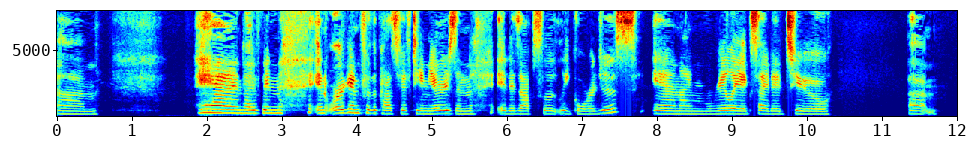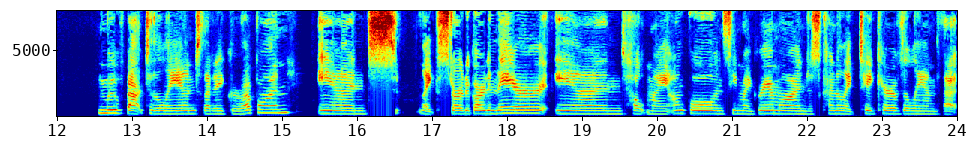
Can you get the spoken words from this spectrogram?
Um, and I've been in Oregon for the past 15 years, and it is absolutely gorgeous. And I'm really excited to um, move back to the land that I grew up on and like start a garden there and help my uncle and see my grandma and just kind of like take care of the land that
